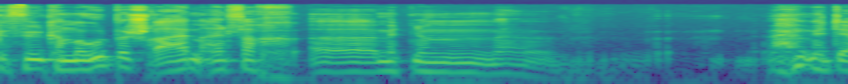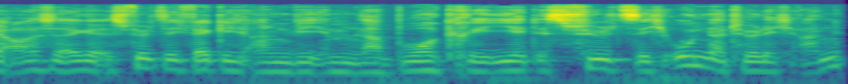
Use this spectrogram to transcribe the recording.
Gefühl kann man gut beschreiben, einfach äh, mit einem äh, mit der Aussage, es fühlt sich wirklich an wie im Labor kreiert, es fühlt sich unnatürlich an.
